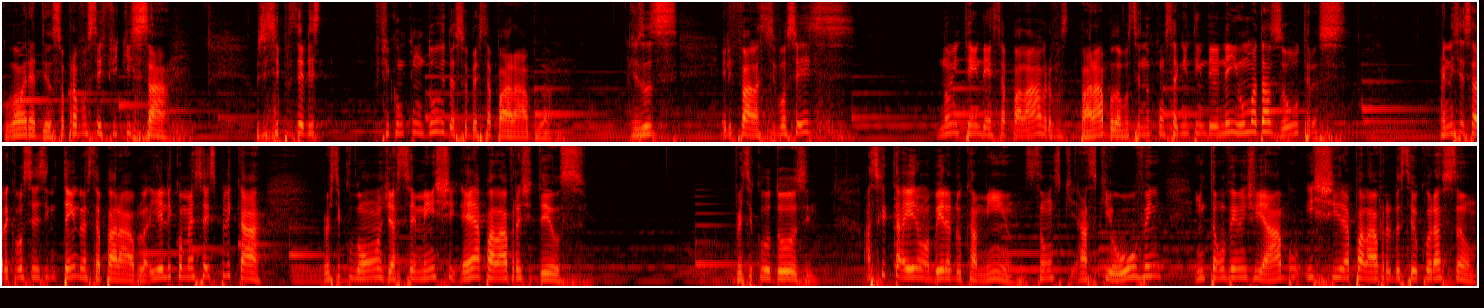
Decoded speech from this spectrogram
Glória a Deus. Só para você fixar. Os discípulos eles ficam com dúvidas sobre essa parábola. Jesus ele fala: se vocês não entendem essa palavra, parábola, vocês não conseguem entender nenhuma das outras. É necessário que vocês entendam essa parábola. E ele começa a explicar. Versículo 11: a semente é a palavra de Deus. Versículo 12. As que caíram à beira do caminho são as que ouvem, então vem o diabo e tira a palavra do seu coração,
